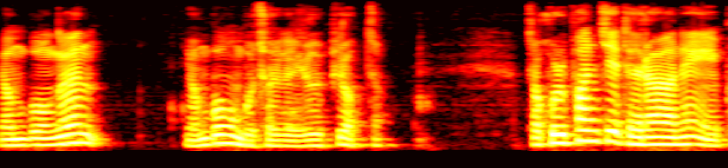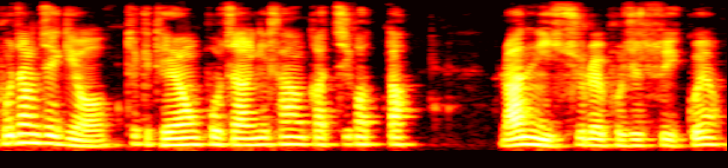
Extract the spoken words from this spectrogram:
연봉은 연봉은 뭐 저희가 읽을 필요 없죠. 자, 골판지 대란에 포장재 기업, 특히 대형 포장이 상한가 찍었다 라는 이슈를 보실 수 있고요.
